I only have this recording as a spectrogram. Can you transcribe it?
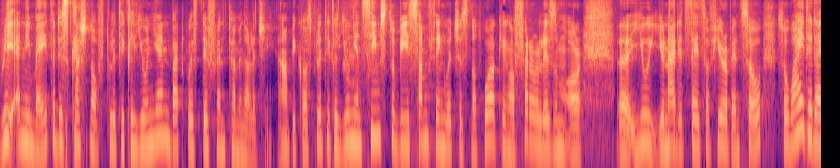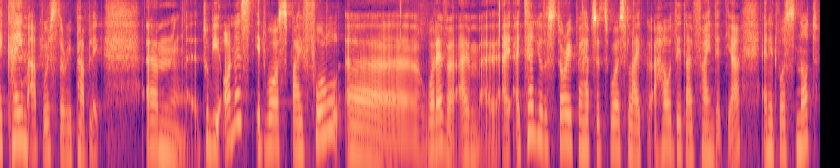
reanimate the discussion of political union, but with different terminology. Yeah? Because political union seems to be something which is not working, or federalism, or uh, United States of Europe, and so. So why did I came up with the republic? Um, to be honest, it was by full uh, whatever. I, I tell you the story. Perhaps it's worth like how did I find it? Yeah, and it was not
